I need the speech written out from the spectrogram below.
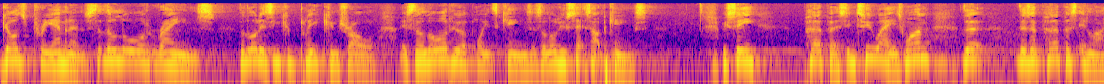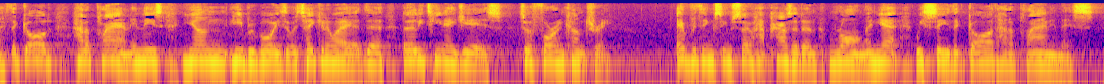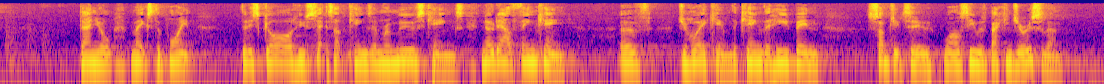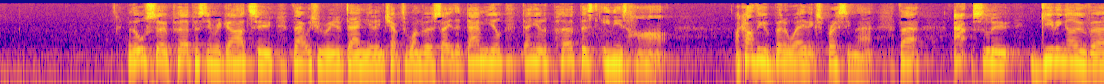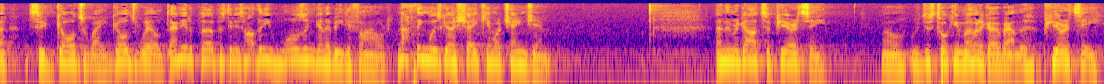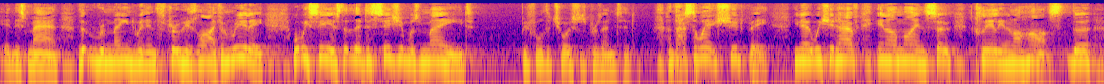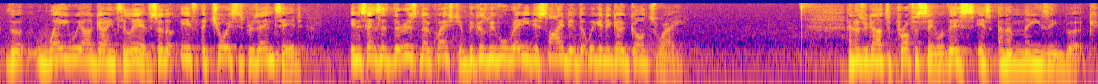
God's preeminence, that the Lord reigns. The Lord is in complete control. It's the Lord who appoints kings. It's the Lord who sets up kings. We see purpose in two ways. One, that there's a purpose in life, that God had a plan in these young Hebrew boys that were taken away at the early teenage years to a foreign country. Everything seems so haphazard and wrong, and yet we see that God had a plan in this. Daniel makes the point that it's God who sets up kings and removes kings, no doubt thinking of Jehoiakim, the king that he'd been subject to whilst he was back in Jerusalem. But also purpose in regard to that which we read of Daniel in chapter 1 verse 8, that Daniel, Daniel had purposed in his heart. I can't think of a better way of expressing that. That absolute giving over to God's way, God's will. Daniel had purposed in his heart that he wasn't going to be defiled. Nothing was going to shake him or change him. And in regard to purity, well, we were just talking a moment ago about the purity in this man that remained with him through his life. And really, what we see is that the decision was made before the choice was presented. And that's the way it should be. You know, we should have in our minds so clearly in our hearts the, the way we are going to live so that if a choice is presented, in a sense that there is no question because we've already decided that we're going to go God's way. And as regard to prophecy, well, this is an amazing book.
